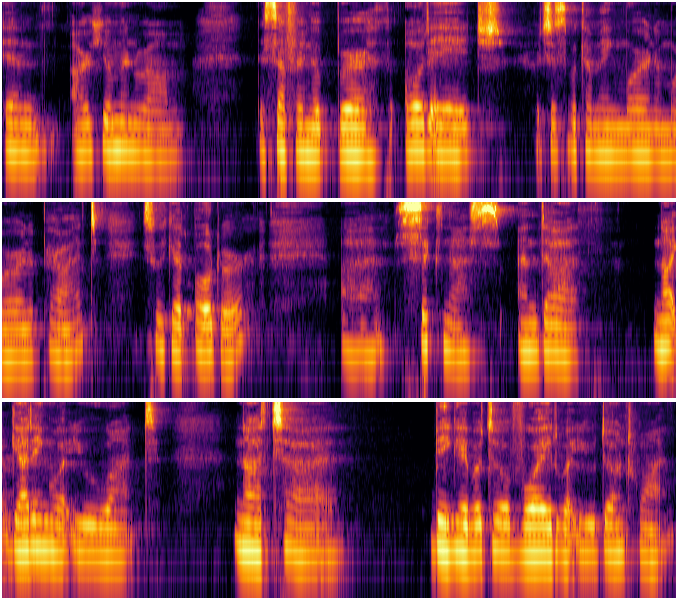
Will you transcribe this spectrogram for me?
in our human realm, the suffering of birth, old age, which is becoming more and more apparent as we get older, uh, sickness and death, not getting what you want, not. Uh, being able to avoid what you don't want,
